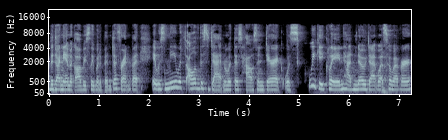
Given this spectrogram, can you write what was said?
the dynamic obviously would have been different but it was me with all of this debt and with this house and derek was squeaky clean had no debt whatsoever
